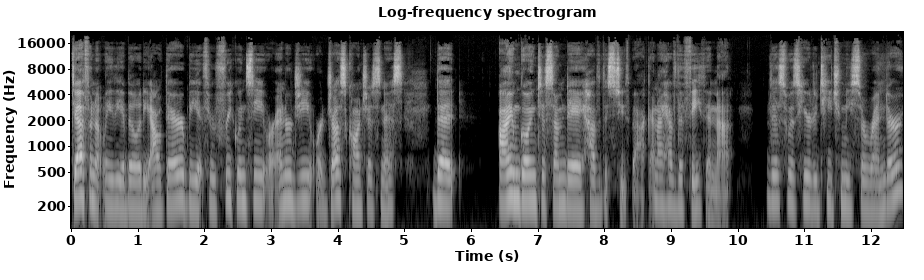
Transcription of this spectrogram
definitely the ability out there, be it through frequency or energy or just consciousness, that I am going to someday have this tooth back. And I have the faith in that. This was here to teach me surrender,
